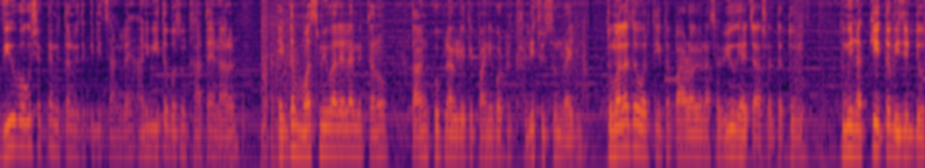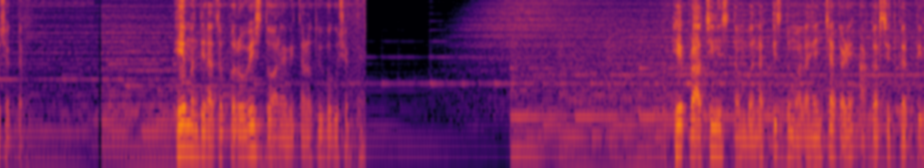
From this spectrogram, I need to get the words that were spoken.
व्ह्यू बघू शकता मित्रांनो इथं किती चांगलं आहे. आणि मी इथं बसून खात आहे नारळ. एकदम मस्त व्ह्यू आलेला आहे मित्रांनो. ताण खूप लागली होती पाणी बॉटल खालीच विसरून राहिली. तुम्हाला जर वरती इथं पहाडावर येऊन असा व्ह्यू घ्यायचा असेल तर तुम्ही तुम्ही नक्की इथं व्हिजिट देऊ शकता. हे मंदिराचं प्रवेशद्वार आहे मित्रांनो तुम्ही बघू शकता. हे प्राचीन स्तंभ नक्कीच तुम्हाला ह्यांच्याकडे आकर्षित करतील.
